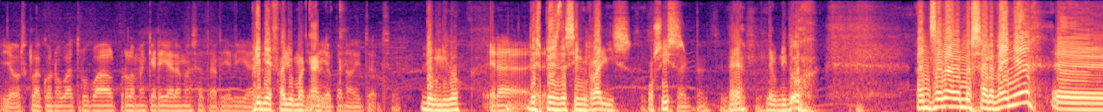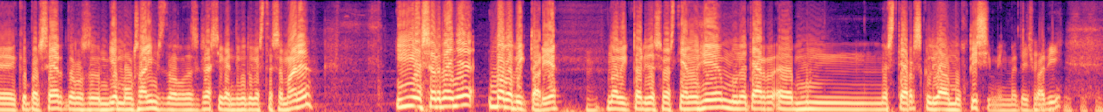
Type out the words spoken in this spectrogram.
I llavors, clar, quan ho va trobar, el problema que era, ja era massa tard, ja havia, Primer fallo mecànic. havia penalitzat. Sí. Déu-n'hi-do. Era, Després de 5 ratllis, o 6. Exacte, sí, eh? sí, sí. Déu-n'hi-do. Ens anàvem a Sardenya, eh, que per cert els enviem molts ànims de la desgràcia que han tingut aquesta setmana, i a Sardenya, nova victòria. Mm. Nova victòria de Sebastián Ogier amb, una terra, amb unes terres que li agrada moltíssim, ell mateix va dir. Sí, sí, sí.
